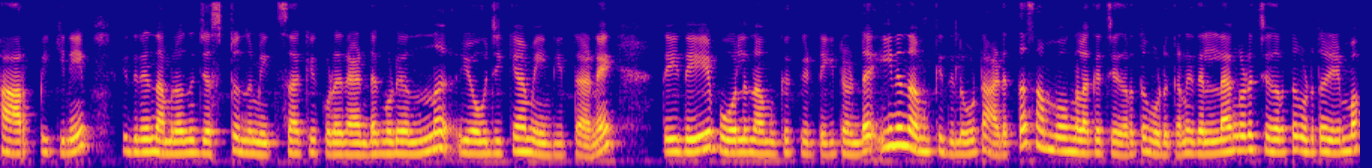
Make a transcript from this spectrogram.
ഹാർപ്പിക്കിനെയും ഇതിനെയും തമ്മിലൊന്ന് ജസ്റ്റ് ഒന്ന് മിക്സാക്കി കൂടെ രണ്ടും കൂടി ഒന്ന് യോജിക്കാൻ വേണ്ടിയിട്ടാണ് ഇതേപോലെ നമുക്ക് കിട്ടിയിട്ടുണ്ട്. ഇനി നമുക്ക് ഇതിലോട്ട് അടുത്ത സംഭവങ്ങളൊക്കെ ചേർത്ത് കൊടുക്കണം. ഇതെല്ലാം കൂടെ ചേർത്ത് കൊടുത്തു കഴിയുമ്പോൾ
